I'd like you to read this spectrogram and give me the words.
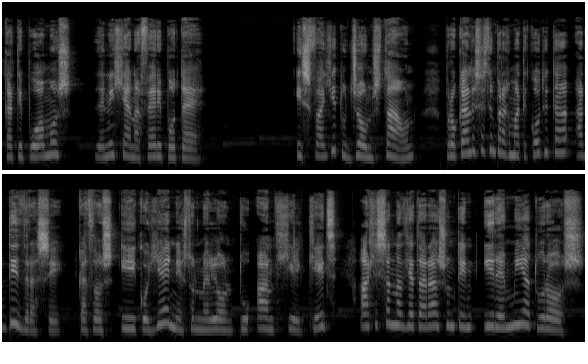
κάτι που όμως δεν είχε αναφέρει ποτέ. Η σφαγή του Jonestown προκάλεσε στην πραγματικότητα αντίδραση, καθώς οι οικογένειες των μελών του Ant Hill Kids άρχισαν να διαταράσσουν την ηρεμία του Ρος.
